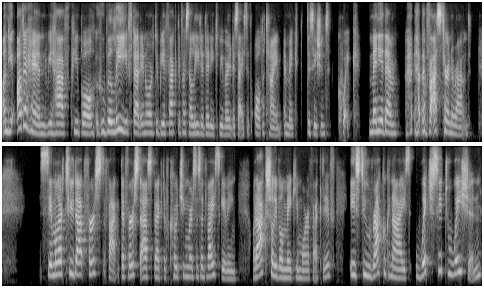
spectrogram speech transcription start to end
On the other hand, we have people who believe that in order to be effective as a leader, they need to be very decisive all the time and make decisions quick. Many of them have a fast turnaround. Similar to that first fact, the first aspect of coaching versus advice giving, what actually will make you more effective is to recognize which situation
